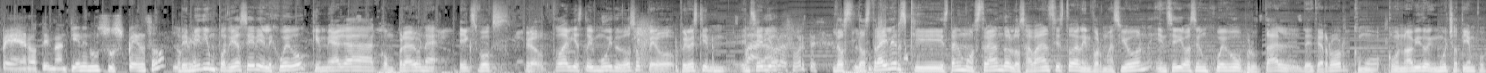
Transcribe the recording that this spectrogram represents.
pero te mantienen un suspenso. De Medium podría ser el juego que me haga comprar una Xbox. Pero todavía estoy muy dudoso, pero, pero es que en serio, los, los trailers que están mostrando, los avances, toda la información, en serio va a ser un juego brutal de terror como, como no ha habido en mucho tiempo.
